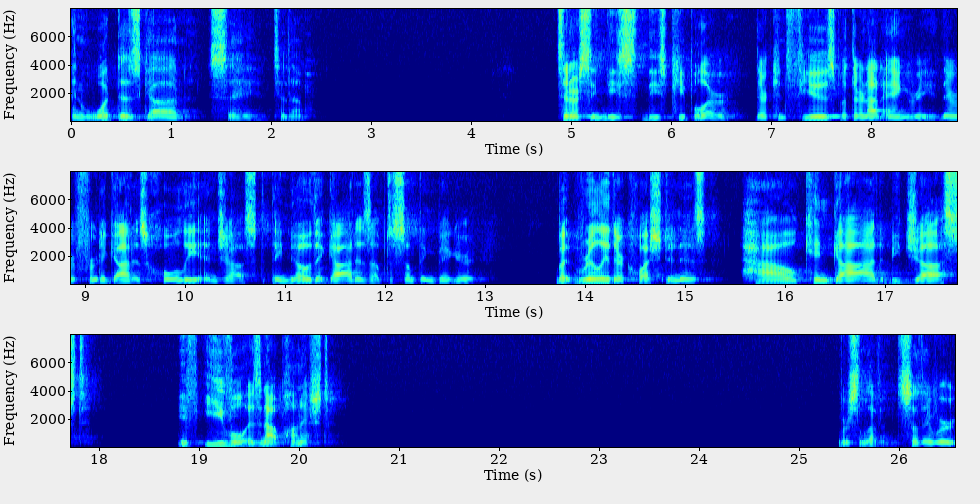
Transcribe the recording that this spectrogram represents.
And what does God say to them? It's interesting, these, these people are they're confused, but they're not angry. They refer to God as holy and just. They know that God is up to something bigger. But really, their question is how can God be just if evil is not punished? Verse 11. So they were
